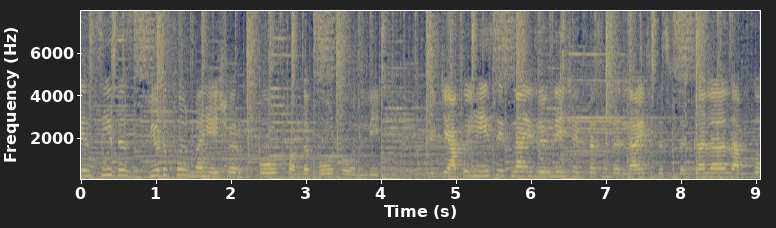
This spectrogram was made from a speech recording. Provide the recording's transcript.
can see this beautiful Maheshwar fort from the boat only. क्योंकि आपको यहीं से इतना इल्यूमिनेशन इतना सुंदर लाइट इतना सुंदर कलर्स आपको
